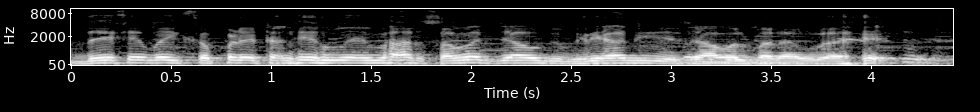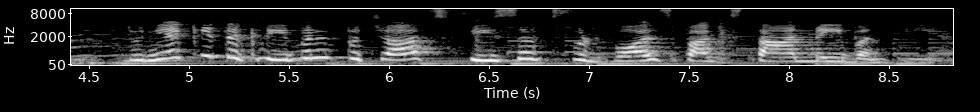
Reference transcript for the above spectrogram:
देखें भाई कपड़े टंगे हुए हैं बाहर समझ जाओ कि बिरयानी ये चावल बना हुआ है। दुनिया की तकरीबन 50 फ़ीसद फुटबॉल्स पाकिस्तान में ही बनती हैं।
